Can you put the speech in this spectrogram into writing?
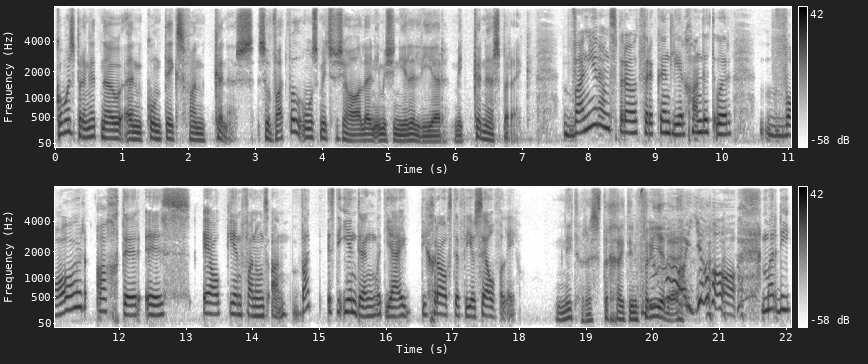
Kom ons bring dit nou in konteks van kinders. So wat wil ons met sosiale en emosionele leer met kinders bereik? Wanneer ons praat vir 'n kind leer, gaan dit oor waar agter is elkeen van ons aan. Wat is die een ding wat jy die graagste vir jouself wil hê? Net rustigheid en vrede. Ja, ja. Maar die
